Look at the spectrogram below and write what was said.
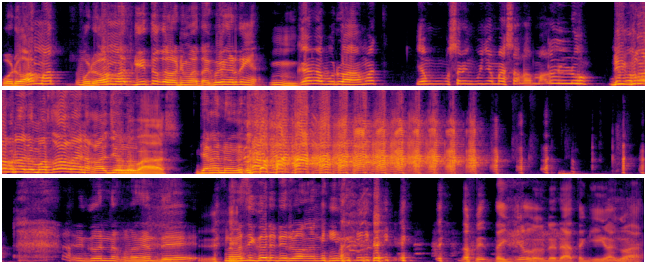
bodoh amat, bodoh amat gitu kalau di mata gue ngerti nggak? Enggak, nggak bodo amat. Yang sering punya masalah sama lu. Di gue gak pernah ada masalah, enak aja lu. bahas. Jangan dong. gue enak banget deh. Kenapa sih gue ada di ruangan ini? Tapi thank you loh udah dateng gila gua.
